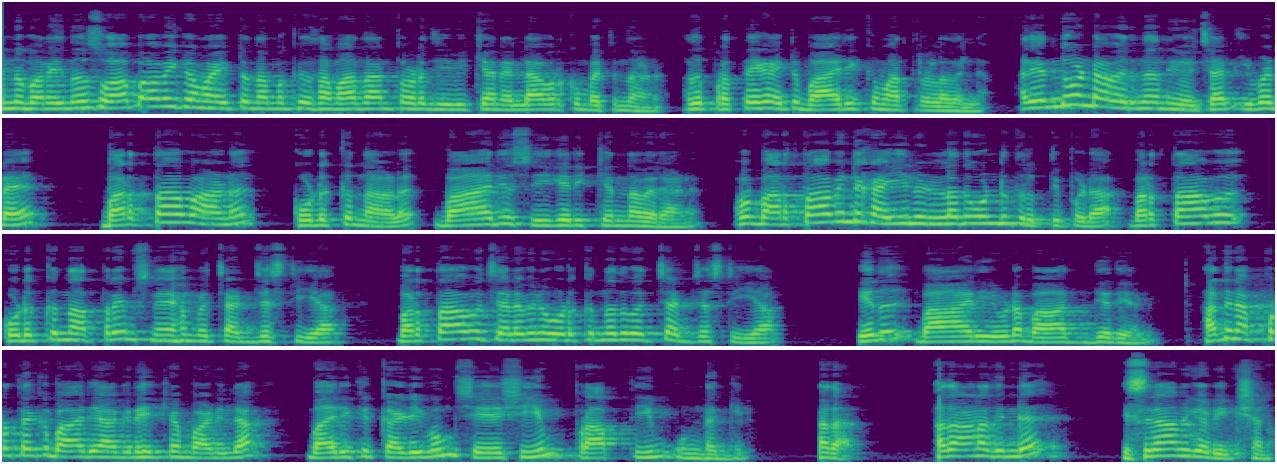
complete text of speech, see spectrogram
എന്ന് പറയുന്നത് സ്വാഭാവികമായിട്ട് നമുക്ക് സമാധാനത്തോടെ ജീവിക്കാൻ എല്ലാവർക്കും പറ്റുന്നതാണ്. അത് പ്രത്യേകമായിട്ട് ഭാര്യയ്ക്ക് മാത്രമുള്ളതല്ല. അത് എന്തുകൊണ്ടാണ് വരുന്നതെന്ന് ചോദിച്ചാൽ ഇവിടെ ഭർത്താവാണ് കൊടുക്കുന്ന ആൾ ഭാര്യ സ്വീകരിക്കുന്നവരാണ്. അപ്പൊ ഭർത്താവിന്റെ കയ്യിലുള്ളത് കൊണ്ട് തൃപ്തിപ്പെടുക ഭർത്താവ് കൊടുക്കുന്ന അത്രയും സ്നേഹം വെച്ച് അഡ്ജസ്റ്റ് ചെയ്യുക ഭർത്താവ് ചെലവിന് കൊടുക്കുന്നത് വെച്ച് അഡ്ജസ്റ്റ് ചെയ്യുക ഇത് ഭാര്യയുടെ ബാധ്യതയാണ്. അതിനപ്പുറത്തേക്ക് ഭാര്യ ആഗ്രഹിക്കാൻ പാടില്ല. ഭാര്യയ്ക്ക് കഴിവും ശേഷിയും പ്രാപ്തിയും ഉണ്ടെങ്കിൽ. അതാണ്. അതാണ് അതിന്റെ ഇസ്ലാമിക വീക്ഷണം.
